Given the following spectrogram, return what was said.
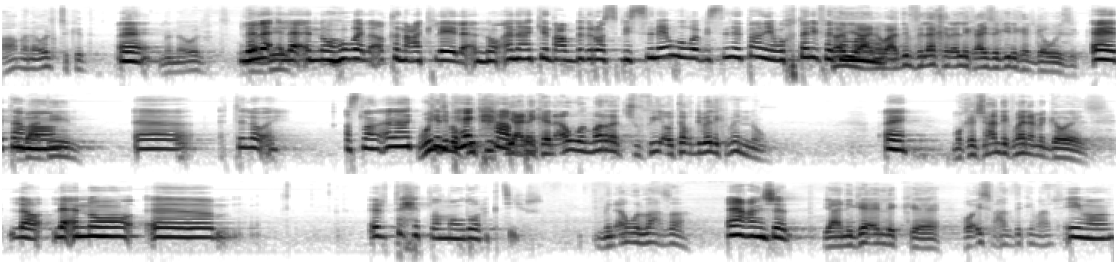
آه ما أنا قلت كده. إيه. ما أنا قلت. لا لا؟ لأنه هو لا أقنعك ليه؟ لأنه أنا كنت عم بدرس بسنه وهو بسنه ثانية مختلفة طيب تماما. يعني وبعدين في الآخر قال لك عايز أجي لك أتجوزك. إيه تمام. وبعدين؟ آه قلت له إيه؟ أصلا أنا كنت هيك كنت حابة. يعني كان أول مرة تشوفيه أو تاخدي بالك منه؟ إيه. ما كانش عندك مانع من الجواز؟ لا لأنه آه ارتحت للموضوع كتير. من أول لحظة؟ إيه عن جد. يعني جاء قال لك آه، هو اسم حضرتك إيه معلش؟ إيمان.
